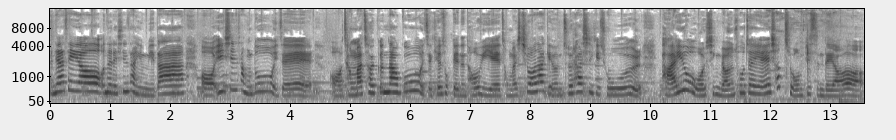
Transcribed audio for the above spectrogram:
안녕하세요. 오늘의 신상입니다. 어, 이 신상도 이제 어, 장마철 끝나고 이제 계속되는 더위에 정말 시원하게 연출하시기 좋을 바이오 워싱 면 소재의 셔츠 원피스인데요.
